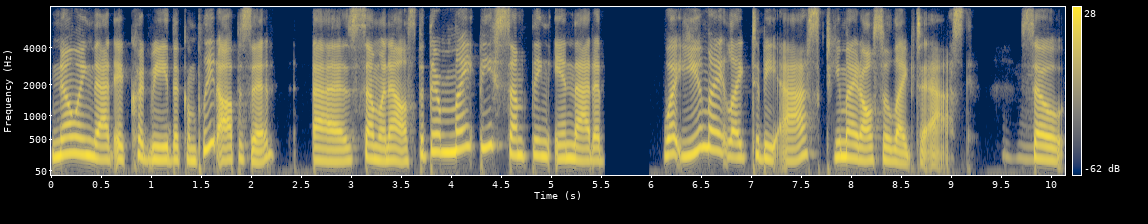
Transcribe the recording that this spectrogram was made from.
knowing that it could be the complete opposite as someone else, but there might be something in that of what you might like to be asked, you might also like to ask. Mm-hmm. So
